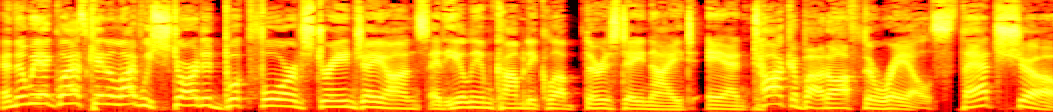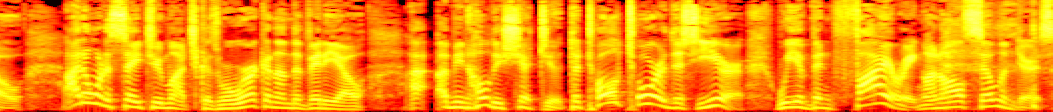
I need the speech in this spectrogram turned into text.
And then we had Glass Cannon Live. We started book four of Strange Aeons at Helium Comedy Club Thursday night and talk about off the rails. That show, I don't want to say too much because we're working on the video. I, I, mean, holy shit, dude. The whole tour this year, we have been firing on all cylinders.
